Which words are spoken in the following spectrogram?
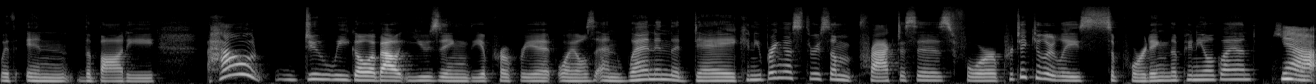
within the body how do we go about using the appropriate oils and when in the day? Can you bring us through some practices for particularly supporting the pineal gland? Yeah,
